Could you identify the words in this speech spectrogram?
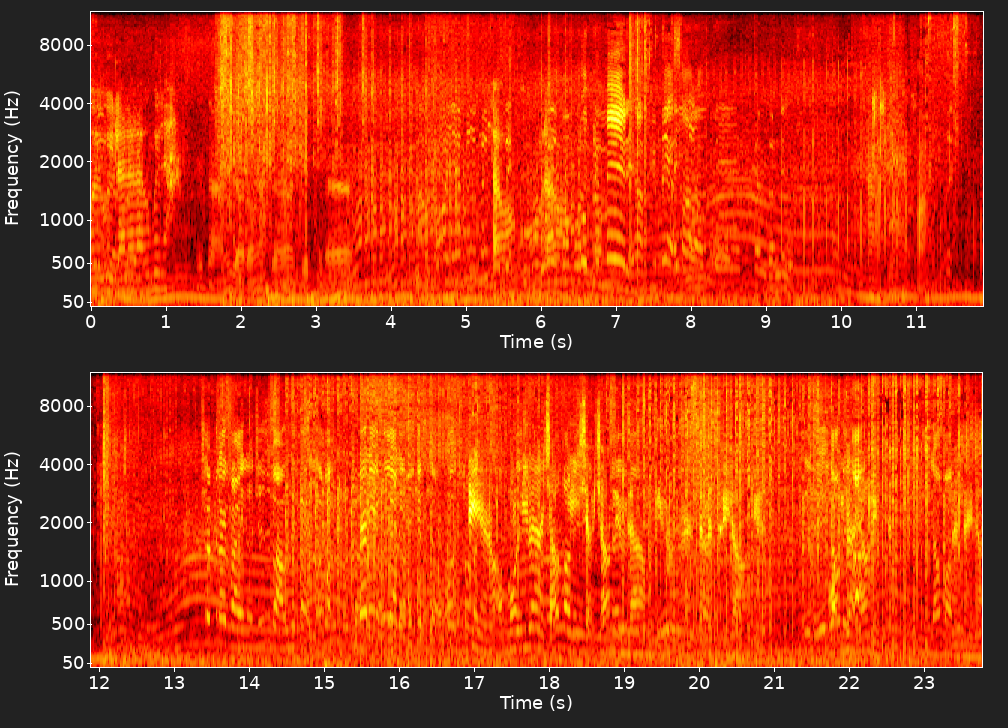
uy uy là là là uy là Cái ta bây giờ nó ăn chết là Tao cú đâu Lộp phim mê để hả phim mê sao là Tân gần đi Hả phim mê 下面那块呢，就是把我们改了嘛。那里不要的，你就不要我出来。对呀，我一般小米小小米的不对，咱们这里的。我一般小米的。要嘛，对呀，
